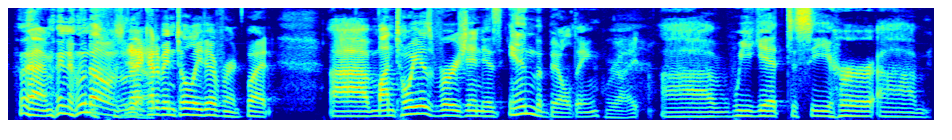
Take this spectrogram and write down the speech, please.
I mean, who knows? Yeah. That could have been totally different. But uh, Montoya's version is in the building. Right. Uh, we get to see her. Um,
